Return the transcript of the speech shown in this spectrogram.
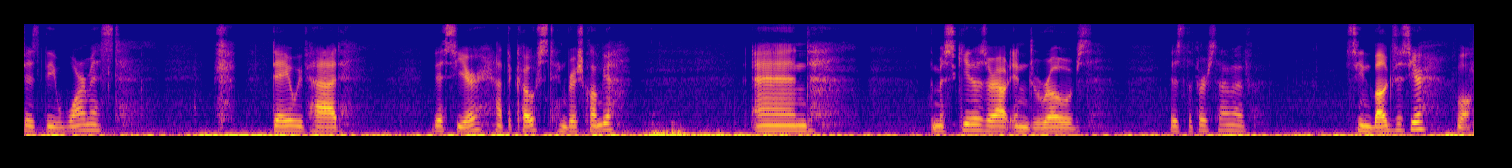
is the warmest day we've had this year at the coast in British Columbia. And the mosquitoes are out in droves. This is the first time I've seen bugs this year. Well,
